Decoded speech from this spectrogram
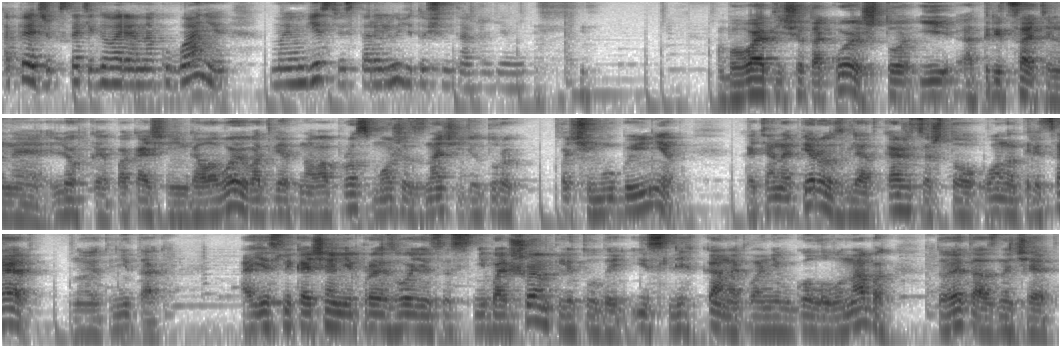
Опять же, кстати говоря, на Кубани в моем детстве старые люди точно так же делают. Бывает еще такое, что и отрицательное легкое покачивание головой в ответ на вопрос может значить у турок «почему бы и нет?». Хотя на первый взгляд кажется, что он отрицает, но это не так. А если качание производится с небольшой амплитудой и слегка наклонив голову на бок, то это означает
